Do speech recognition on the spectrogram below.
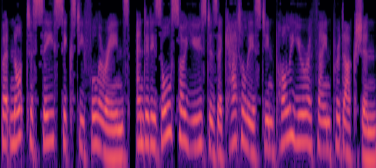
but not to C60 fullerenes, and it is also used as a catalyst in polyurethane production.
